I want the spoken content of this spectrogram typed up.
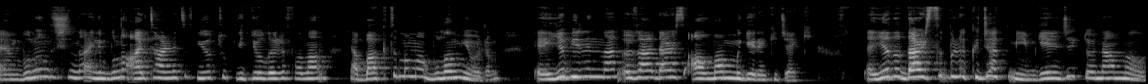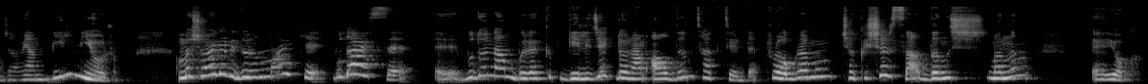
E, bunun dışında hani bunu alternatif YouTube videoları falan ya baktım ama bulamıyorum. E, ya birinden özel ders almam mı gerekecek? E, ya da dersi bırakacak mıyım? Gelecek dönem mi alacağım? Yani bilmiyorum. Ama şöyle bir durum var ki bu dersi bu dönem bırakıp gelecek dönem aldığım takdirde programım çakışırsa danışmanım e, yok.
